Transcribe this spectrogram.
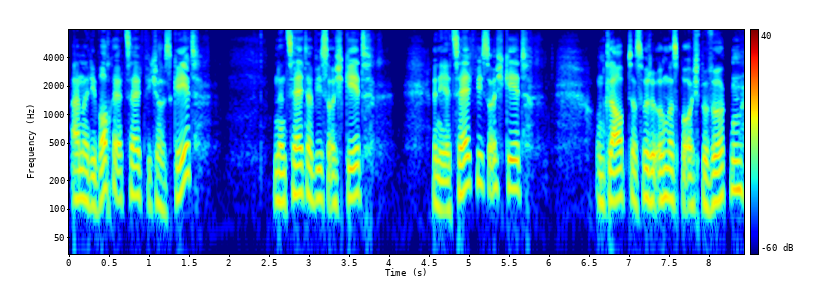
einmal die Woche erzählt, wie es geht, und dann zählt er, wie es euch geht, wenn ihr erzählt, wie es euch geht, und glaubt, das würde irgendwas bei euch bewirken.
